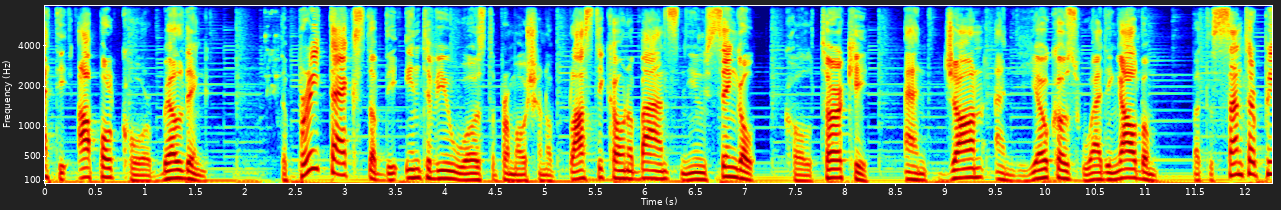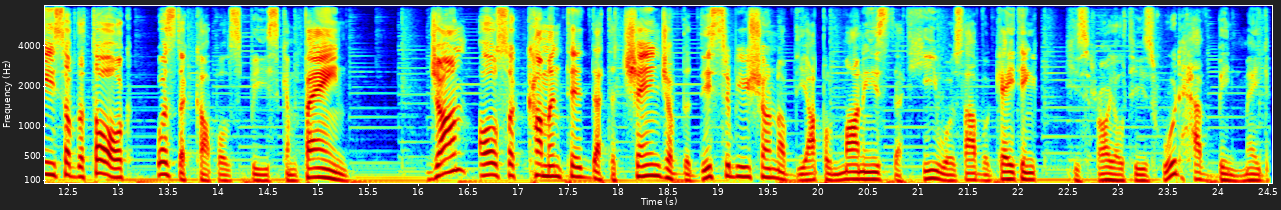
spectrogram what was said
at the Apple Corps building. The pretext of the interview was the promotion of Plastic Ono Band's new single, Cold Turkey, and John and Yoko's wedding album, but the centerpiece of the talk was the couple's peace campaign. John also commented that the change of the distribution of the Apple monies that he was advocating, his royalties would have been made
